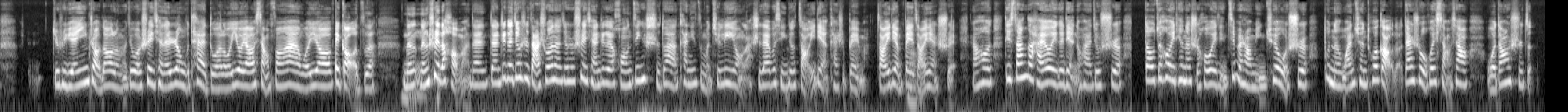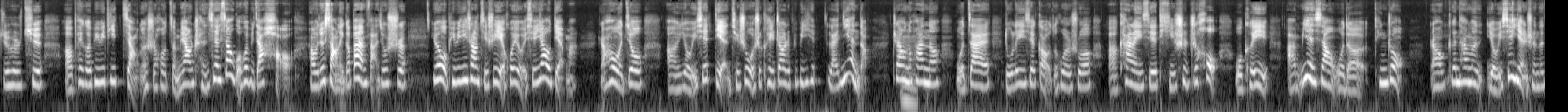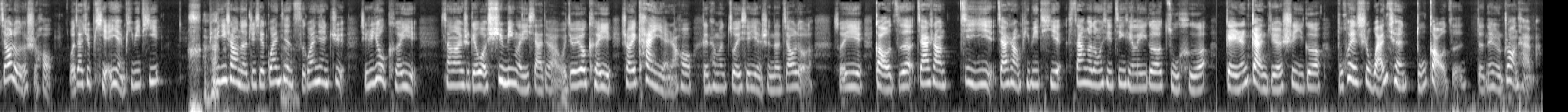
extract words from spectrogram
就是原因找到了嘛。就我睡前的任务太多了，我又要想方案，我又要背稿子，能能睡得好吗？但但这个就是咋说呢？就是睡前这个黄金时段，看你怎么去利用了。实在不行就早一点开始背嘛，早一点背，早一点睡。然后第三个还有一个点的话就是。到最后一天的时候，我已经基本上明确我是不能完全脱稿的，但是我会想象我当时怎就是去呃配合 PPT 讲的时候，怎么样呈现效果会比较好。然后我就想了一个办法，就是因为我 PPT 上其实也会有一些要点嘛，然后我就嗯有一些点，其实我是可以照着 PPT 来念的。这样的话呢，我在读了一些稿子或者说呃看了一些提示之后，我可以啊面向我的听众。然后跟他们有一些眼神的交流的时候，我再去瞥一眼 PPT，PPT 上的这些关键词、关键句，其实又可以相当于是给我续命了一下，对吧？我就又可以稍微看一眼，然后跟他们做一些眼神的交流了。所以稿子加上记忆加上 PPT 三个东西进行了一个组合，给人感觉是一个不会是完全读稿子的那种状态吧。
